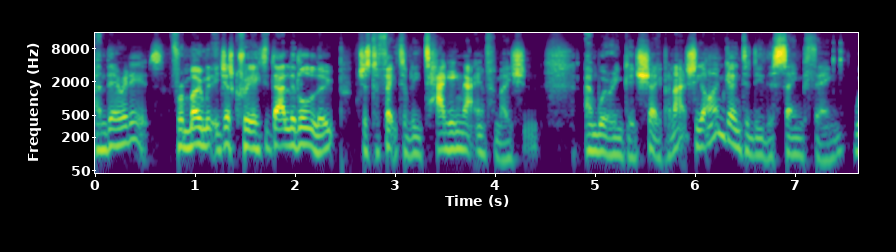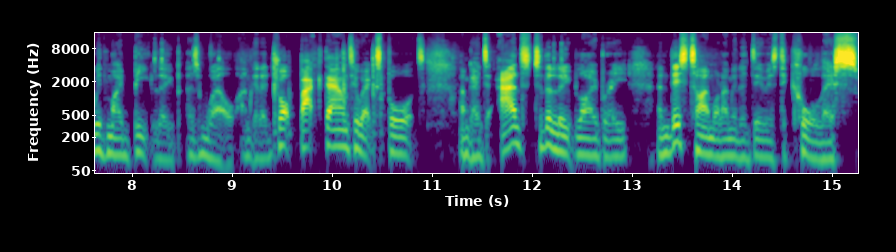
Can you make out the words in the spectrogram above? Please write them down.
And there it is. For a moment, it just created that little loop, just effectively tagging that information, and we're in good shape. And actually, I'm going to do the same thing with my beat loop as well. I'm going to drop back down to export. I'm going to add to the loop library. And this time, what I'm going to do is to call this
